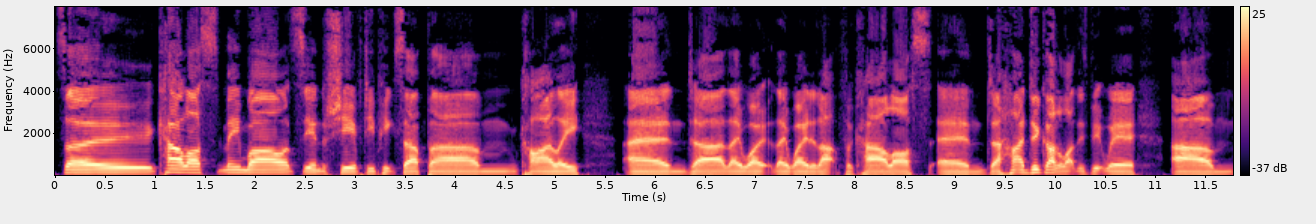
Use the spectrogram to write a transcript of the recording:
so Carlos, meanwhile, it's the end of shift. He picks up, um, Kylie and, uh, they wait, they waited up for Carlos. And, uh, I do kind of like this bit where, um,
